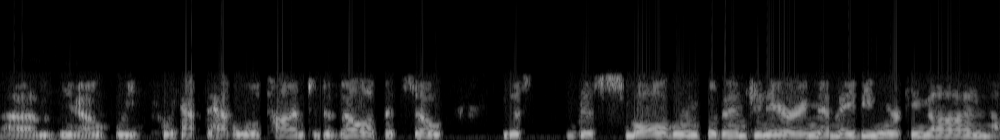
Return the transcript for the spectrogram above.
Um, you know, we, we have to have a little time to develop it. So this this small group of engineering that may be working on a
